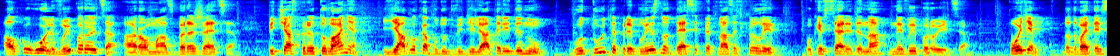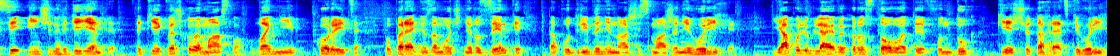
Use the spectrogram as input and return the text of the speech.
Алкоголь випарується, а аромат збережеться. Під час приготування яблука будуть виділяти рідину. Готуйте приблизно 10-15 хвилин, поки вся рідина не випарується. Потім додавайте всі інші інгредієнти, такі як вершкове масло, ваніль, кориця, попередньо замочені родзинки та подрібнені наші смажені горіхи. Я полюбляю використовувати фундук, кещу та грецький горіх.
